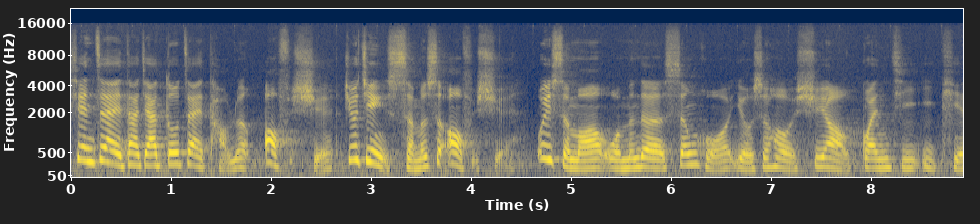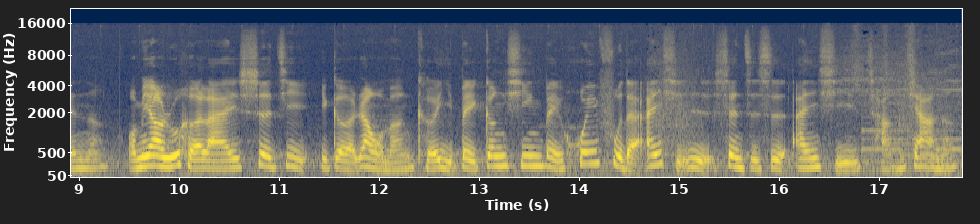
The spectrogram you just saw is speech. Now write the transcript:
现在大家都在讨论 off 学，究竟什么是 off 学？为什么我们的生活有时候需要关机一天呢？我们要如何来设计一个让我们可以被更新、被恢复的安息日，甚至是安息长假呢？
